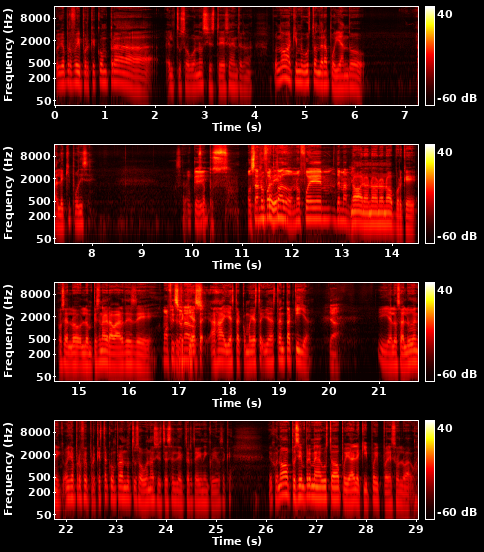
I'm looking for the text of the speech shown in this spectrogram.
oiga, profe, ¿y por qué compra el tus abonos si usted es el entrenador? Pues no, aquí me gusta andar apoyando al equipo, dice. O sea, o sea, pues, o sea no fue actuado, no fue de mami. No, no, no, no, no, porque, o sea, lo, lo empiezan a grabar desde. Como aficionados. ajá, ya está, como ya está, ya está en taquilla. Ya. Y ya lo saludan y, oiga, profe, ¿por qué está comprando tus abonos si usted es el director técnico? Y yo sé qué. Dijo, no, pues siempre me ha gustado apoyar al equipo y por eso lo hago.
